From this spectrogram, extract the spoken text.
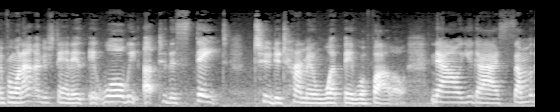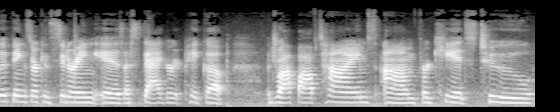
and from what I understand it, it will be up to the state to determine what they will follow. Now you guys, some of the things they're considering is a staggered pickup drop off times um, for kids to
